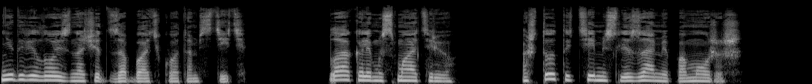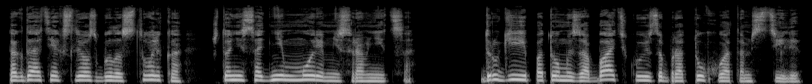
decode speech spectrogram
Не довелось, значит, за батьку отомстить. Плакали мы с матерью. А что ты теми слезами поможешь? Тогда тех слез было столько, что ни с одним морем не сравнится. Другие потом и за батьку, и за братуху отомстили.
